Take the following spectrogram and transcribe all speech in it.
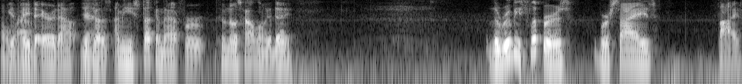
Oh, get wow. paid to air it out Yeah. because I mean he's stuck in that for who knows how long a day. The ruby slippers were size five.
